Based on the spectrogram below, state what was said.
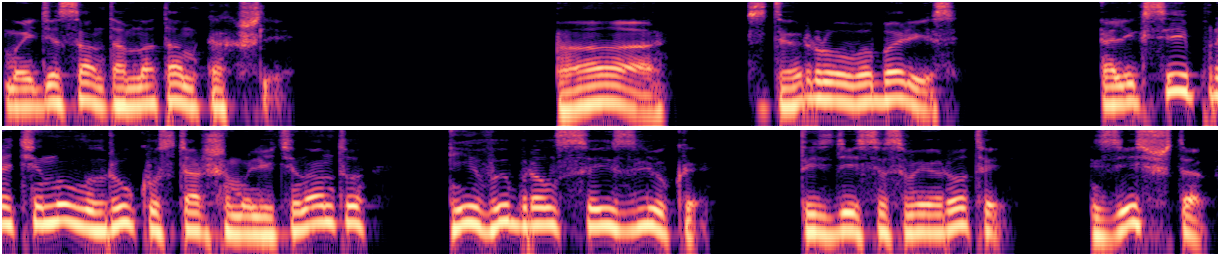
Мы десантом на танках шли». «А, здорово, Борис». Алексей протянул руку старшему лейтенанту и выбрался из люка. «Ты здесь со своей ротой? Здесь штаб?»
